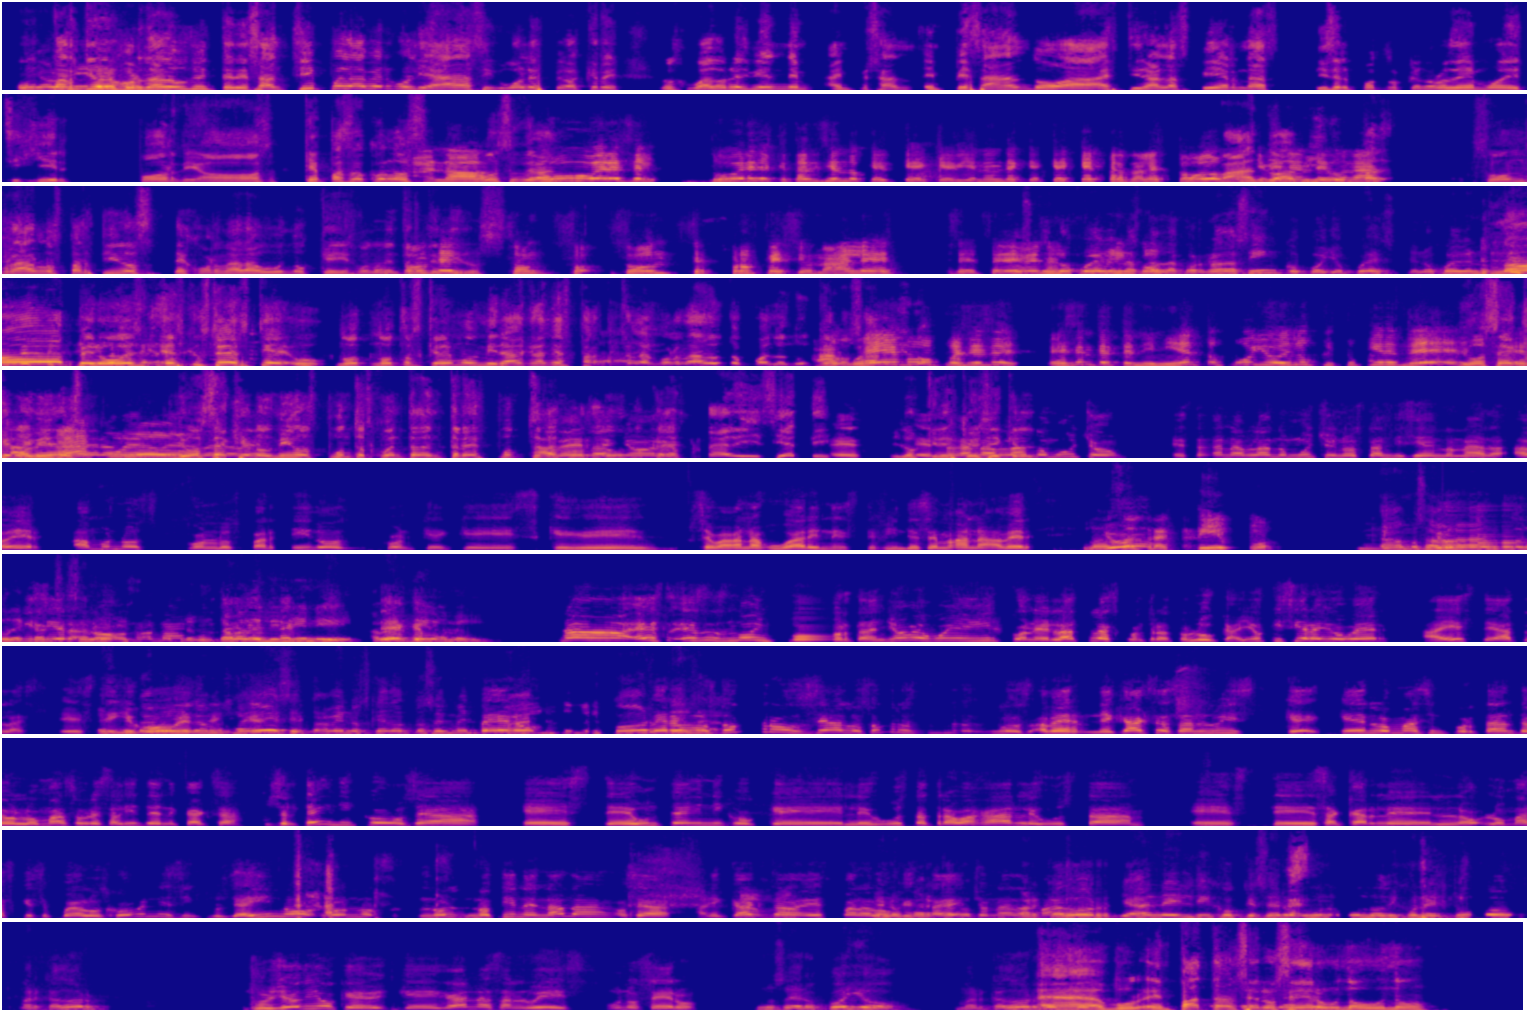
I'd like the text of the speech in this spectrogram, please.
un ya partido de jornada 1 interesante? Sí puede haber goleadas y goles, pero hay que re- los jugadores vienen em- a empezar- empezando a estirar las piernas. Dice el potro que no lo debemos de exigir. Por Dios, ¿qué pasó con los Ah, no, con su gran- tú eres el, tú eres el que está diciendo que, que, que vienen de que, que hay que perdonarles todo, porque ¿Cuándo ha vienen de habido un una pa- Son raros los partidos de jornada 1 que son entonces entretenidos. son, son, son profesionales, se, se deben que al no jueguen público. hasta la jornada 5, pollo, pues. Que no jueguen. los- No, pero es, es que ustedes que uh, no- nosotros queremos mirar grandes partidos en la jornada uno cuando nunca A los ha huevo, pues ese es entretenimiento, pollo, es lo que tú quieres ver. Yo sé Es que los mismos- Yo sé que los mismos puntos cuentan en tres puntos en la ver, jornada 1 que en la jornada 17. Es- Y lo que les están quiero decir que hablando mucho, están hablando mucho y no están diciendo nada. A ver, vámonos con los partidos con que, que, que se van a jugar en este fin de semana. A ver, Los Yo- atractivos. Estábamos hablando de quisiera- Necaxa San no, Luis. no, Me preguntaba de Lilini. A ver, déjeme- dígame. No, es- esos no importan. Yo me voy a ir con el Atlas contra Toluca. Yo quisiera yo ver a este Atlas. Este Es que llegó el, a el- ese, todavía nos queda otro segmento. Pero- el corte, pero o sea. los otros, o sea, los otros, los, a ver, Necaxa San Luis, ¿qué, ¿qué es lo más importante o lo más sobresaliente de Necaxa? Pues el técnico, o sea, este, un técnico que le gusta trabajar, le gusta este sacarle lo, lo más que se pueda a los jóvenes y pues de ahí no no no no, no tiene nada. O sea Necaxa es para Bueno, lo que marca- está hecho nada más. marcador, ya Neil dijo que 0-1-1, dijo en el tubo, marcador. Pues yo digo que, que gana San Luis 1-0 1-0, pollo, marcador de Ah, empatan 0-0, 1-1.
